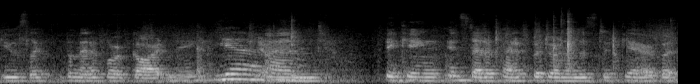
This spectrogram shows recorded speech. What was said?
use like the metaphor of gardening Yeah. and thinking instead of kind of paternalistic care, but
